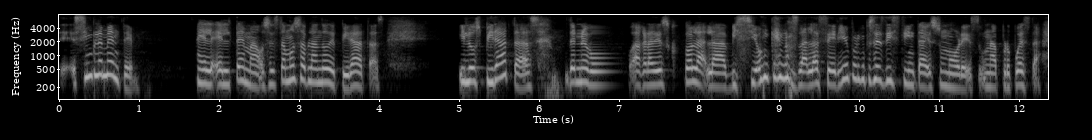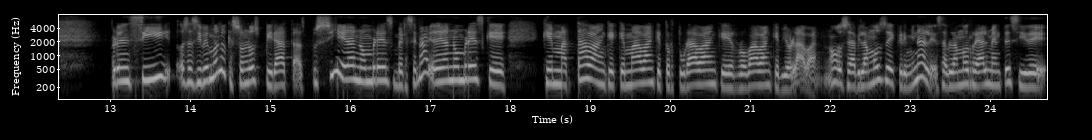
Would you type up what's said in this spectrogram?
eh, simplemente el, el tema, o sea, estamos hablando de piratas. Y los piratas, de nuevo, agradezco la, la, visión que nos da la serie, porque pues es distinta, es humor, es una propuesta. Pero en sí, o sea, si vemos lo que son los piratas, pues sí, eran hombres mercenarios, eran hombres que, que mataban, que quemaban, que torturaban, que robaban, que violaban, ¿no? O sea, hablamos de criminales, hablamos realmente sí de,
